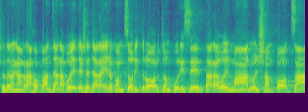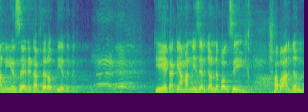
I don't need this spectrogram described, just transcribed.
সুতরাং আমরা আহ্বান জানাব এই দেশে যারা এরকম চরিত্র অর্জন করেছেন, তারা ওই মাল, ওই সম্পদ যা নিয়েছেন, এটা ফেরত দিয়ে দেবেন। কি, এটা কি আমার নিজের জন্য বলছি? সবার জন্য।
